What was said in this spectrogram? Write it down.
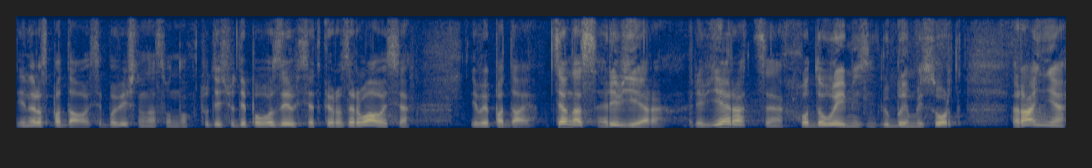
і не розпадалося, бо вічно нас воно туди-сюди повозив, сітки розірвалися і випадає. Це в нас рів'єра. Рів'єра це ходовий любимий сорт. Рання,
